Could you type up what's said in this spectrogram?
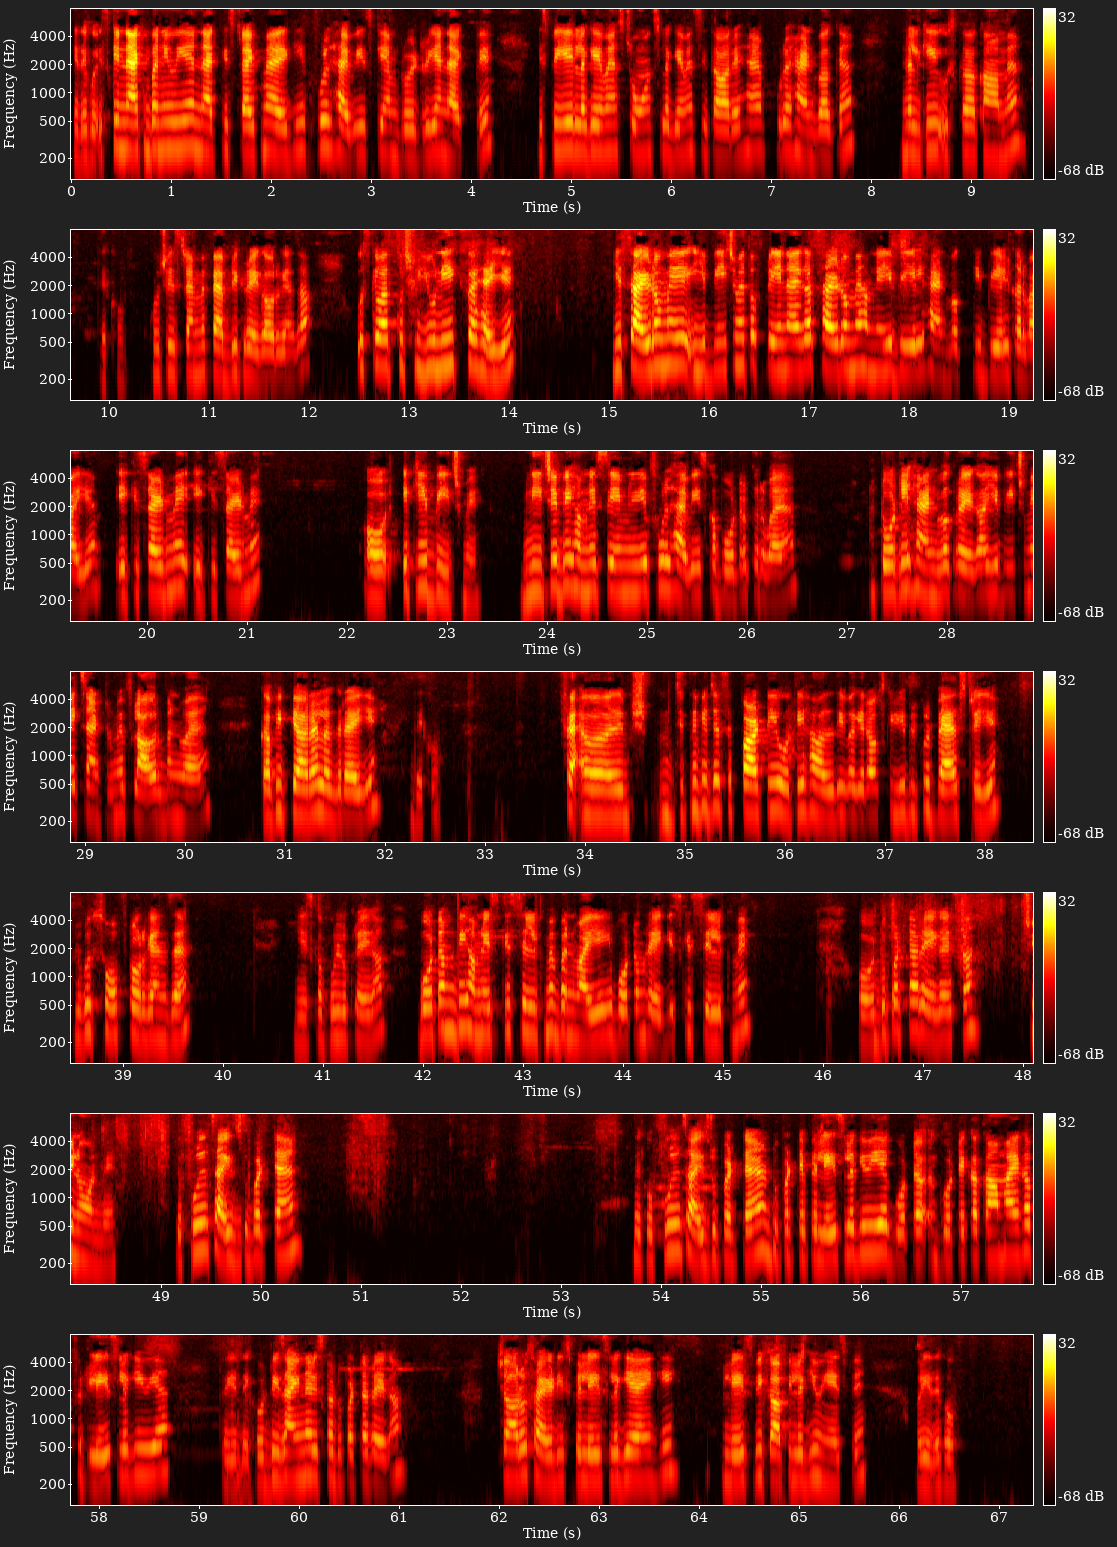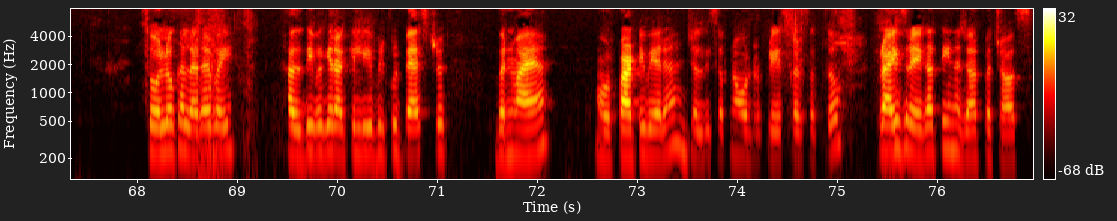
ये देखो, इसकी नेक बनी हुई है नेक किस टाइप में आएगी फुल हैवी इसकी एम्ब्रॉयडरी है नेक पे। इस पे ये लगे हुए हैं स्टोन्स लगे हुए हैं, सितारे हैं, पूरे हैंडवर्क है। नलकी उसका काम है। देखो, कुछ इस टाइम में फैब्रिक रहेगा और उसके बाद कुछ यूनिक सा है ये। ये साइडों में, ये बीच में तो प्लेन आएगा, साइडों में हमने ये बेल हैंडवर्क की बेल करवाई है, एक ही साइड में, एक ही साइड में और एक ही बीच में। नीचे भी हमने सेम ये फुल हैवी इसका बॉर्डर करवाया है। टोटली हैंडवर्क रहेगा, ये बीच में एक सेंटर में फ्लावर बनवाया है। काफ़ी प्यारा लग रहा है ये, देखो। जितनी भी जैसे पार्टी होती है, हल्दी वगैरह, उसके लिए बिल्कुल बेस्ट है ये, बिल्कुल सॉफ्ट ऑर्गेन्स है। ये इसका फुल लुक रहेगा। बॉटम भी हमने इसकी सिल्क में बनवाई है, ये बॉटम रहेगी इसकी सिल्क में। और दुपट्टा रहेगा इसका चिनोन में। ये फुल साइज़ दुपट्टा है। देखो, फुल साइज़ दुपट्टा है। दुपट्टे पे लेस लगी हुई है, गोटा, गोटे का काम आएगा, फिर लेस लगी हुई है। तो ये देखो, डिज़ाइनर इसका दुपट्टा रहेगा। चारों साइड इस पे लेस लगी आएगी। लेस भी काफ़ी लगी हुई है इस पे। और ये देखो, सोलो कलर है भाई। हल्दी वगैरह के लिए बिल्कुल बेस्ट बनवाया है और पार्टी वेयर है, जल्दी से अपना ऑर्डर प्लेस कर सकते हो। प्राइस रहेगा तीन हज़ार पचास।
